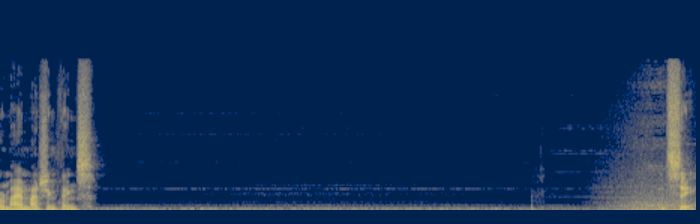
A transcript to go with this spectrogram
Or am I imagining things? Let's see.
